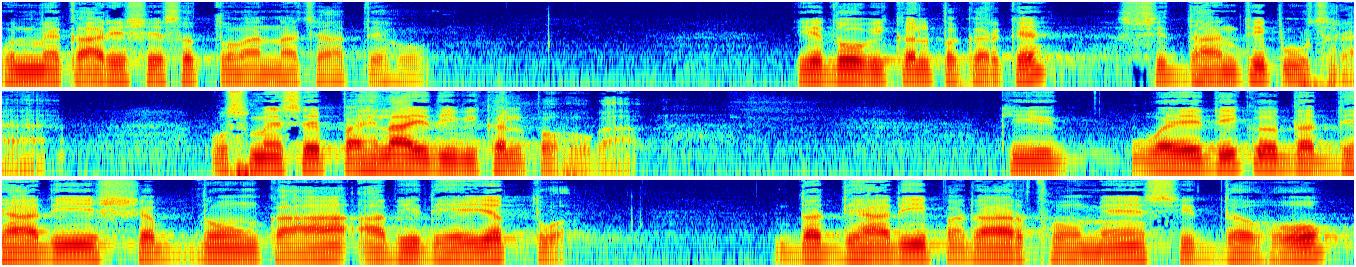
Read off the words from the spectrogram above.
उनमें कार्य शेषत्व मानना चाहते हो। ये दो विकल्प करके सिद्धांति पूछ रहे हैं। उसमें से पहला यदि विकल्प होगा कि वैदिक दध्यादि शब्दों का अभिधेयत्व दध्यादि पदार्थों में सिद्ध हो,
